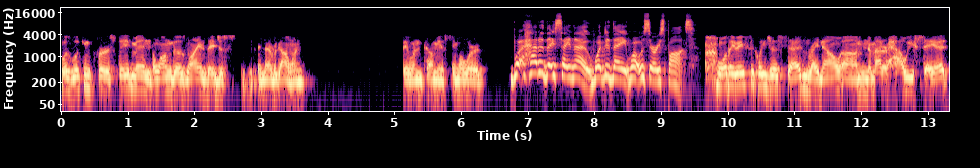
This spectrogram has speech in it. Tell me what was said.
was looking for a statement along those lines. They just they never got one. They wouldn't tell me a single word. What? How did they say no? What did they? What was their response? Well, they basically just said right now, um, no matter how we say it,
